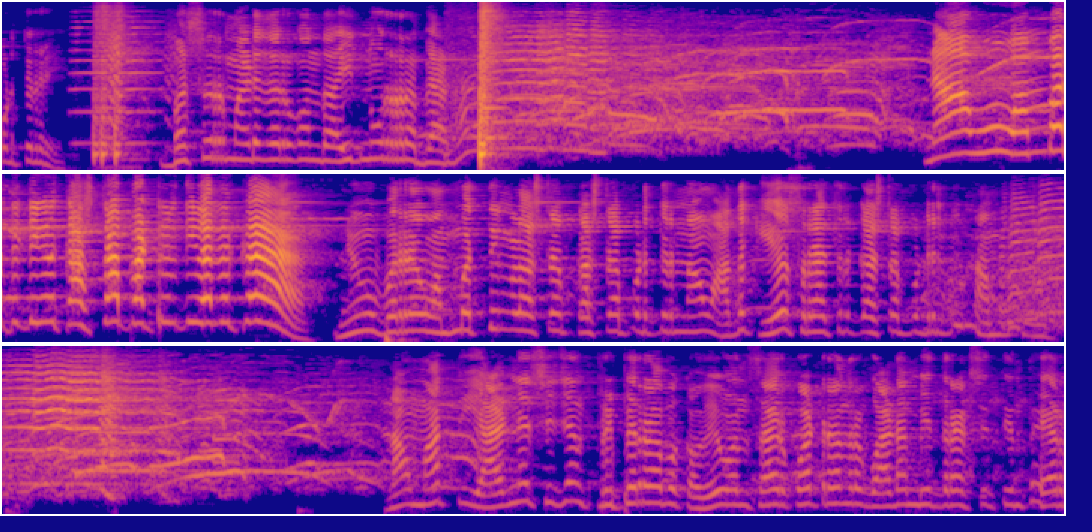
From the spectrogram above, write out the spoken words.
ಕೊಡ್ತೀರಿ. ಬಸ್ಸರ್ ಮಾಡಿದವ್ರಿಗೊಂದು ಐದ್ನೂರರ ಬೇಡ ನಾವು ಒಂಬತ್ತು ತಿಂಗಳು ಕಷ್ಟ ಪಟ್ಟಿರ್ತೀವಿ ಅದಕ್ಕ. ನೀವು ಬರೀ ಒಂಬತ್ತು ತಿಂಗಳು ಅಷ್ಟೇ ಪಡ್ತೀರಿ ನಾವು. ಅದಕ್ಕೆ ಏಸ್ ರಾತ್ರಿ ಕಷ್ಟಪಟ್ಟಿರ್ತೀವಿ ನಮ್ಗೆ ನಾವು ಮತ್ತೆ ಎರಡನೇ ಸೀಸನ್ ಪ್ರಿಪೇರ್ ಆಗ್ಬೇಕವಿ ಒಂದ್ ಸಾವಿರ ಕೊಟ್ರ ಅಂದ್ರೆ ಗೋಡಂಬಿ ದ್ರಾಕ್ಷಿ ತಿಂತ ತಯಾರ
